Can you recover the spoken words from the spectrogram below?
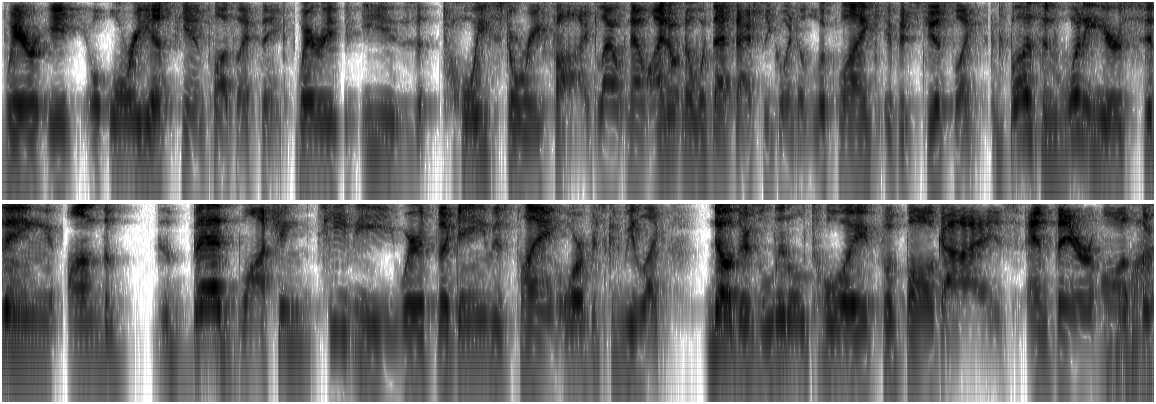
where it or ESPN Plus, I think, where it is Toy Story fied. Now, now I don't know what that's actually going to look like. If it's just like Buzz and Woody are sitting on the the bed watching TV where the game is playing, or if it's going to be like No, there's little toy football guys, and they're on the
